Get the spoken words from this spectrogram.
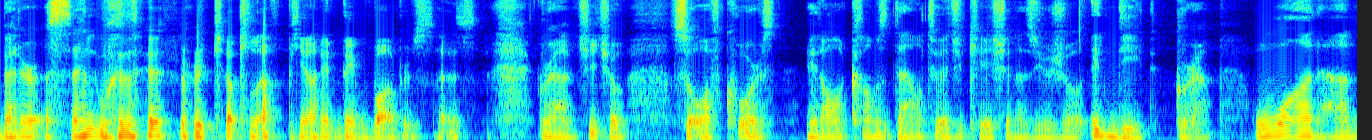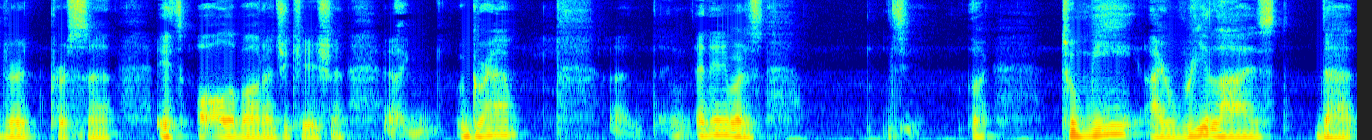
Better ascend with it or get left behind, Ding Bobber says. Graham Chycho. So, of course, it all comes down to education as usual. Indeed, Graham. 100% it's all about education. Uh, graham uh, and anyways look to me i realized that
